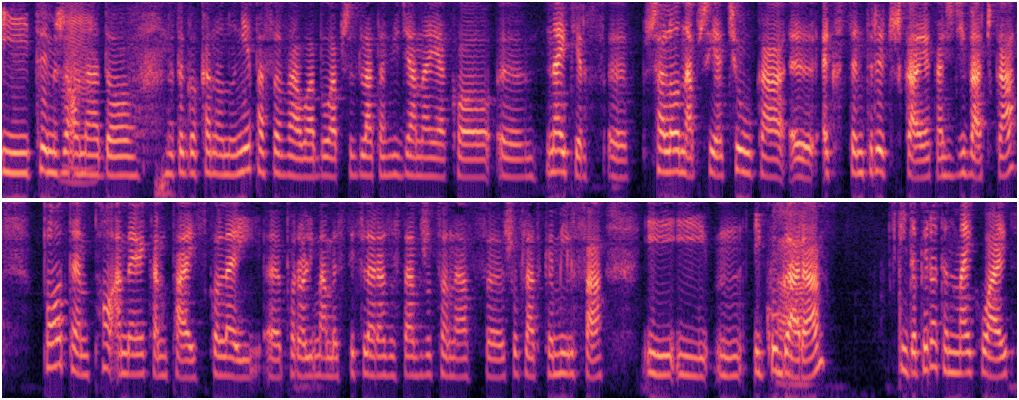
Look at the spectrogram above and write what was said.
i tym, że ona do, do tego kanonu nie pasowała, była przez lata widziana jako y, najpierw y, szalona przyjaciółka, y, ekscentryczka, jakaś dziwaczka. Potem po American Pie z kolei po roli mamy Stiflera została wrzucona w szufladkę Milfa i, i, i Kugara. I dopiero ten Mike White,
